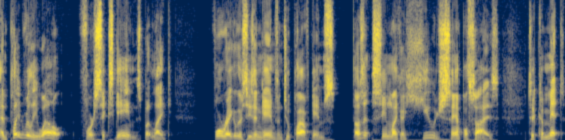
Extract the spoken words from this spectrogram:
and played really well for six games, but like four regular season games and two playoff games doesn't seem like a huge sample size to commit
